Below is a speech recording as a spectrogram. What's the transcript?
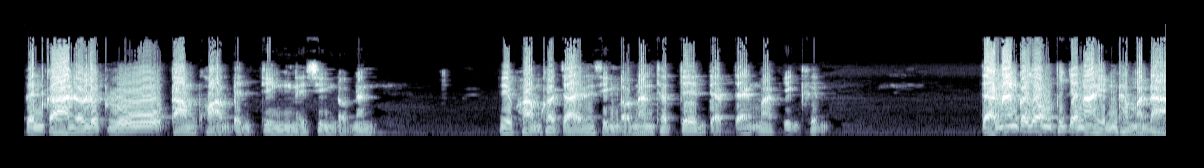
เป็นการระลึกรู้ตามความเป็นจริงในสิ่งเหล่านั้น มีความเข้าใจในสิ่งเหล่านั้น ชัดเจนแจ่มแจ้งมากยิ่งขึ้น จากนั้นก็ย่อมพิจารณาเห็นธรรมดา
